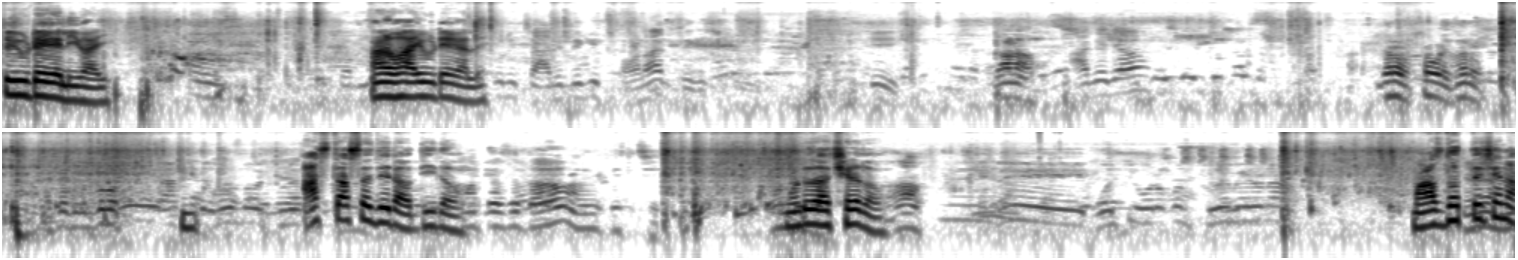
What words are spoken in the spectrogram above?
তুই উঠে গেলি ভাই। আর ভাই উঠে গেলে। আস্তে আস্তে দিয়ে দাও দিয়ে দাও। মোটু দা ছেড়ে দাও। মাছ ধরতেছে না?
